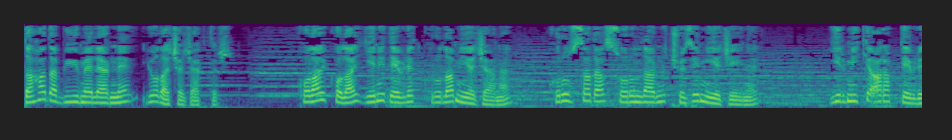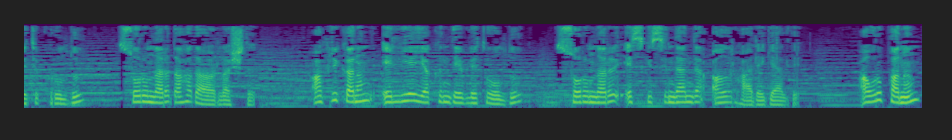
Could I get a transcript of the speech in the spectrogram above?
daha da büyümelerine yol açacaktır. Kolay kolay yeni devlet kurulamayacağına, kurulsa da sorunlarını çözemeyeceğine, 22 Arap devleti kuruldu, sorunları daha da ağırlaştı. Afrika'nın 50'ye yakın devleti oldu, sorunları eskisinden de ağır hale geldi. Avrupa'nın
